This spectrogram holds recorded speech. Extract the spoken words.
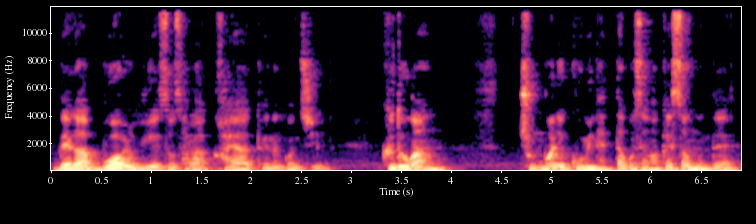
내가 무엇을 위해서 살아가야 되는 건지 그동안 충분히 고민했다고 생각했었는데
